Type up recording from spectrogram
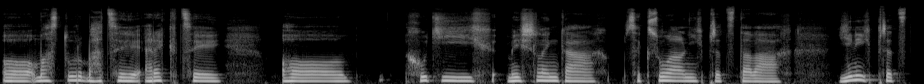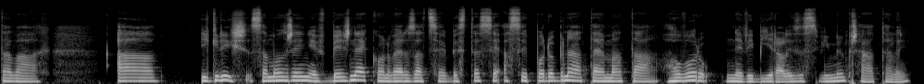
o masturbaci, erekci, o chutích, myšlenkách, sexuálních představách, jiných představách. A i když samozřejmě v běžné konverzaci byste si asi podobná témata hovoru nevybírali se svými přáteli,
